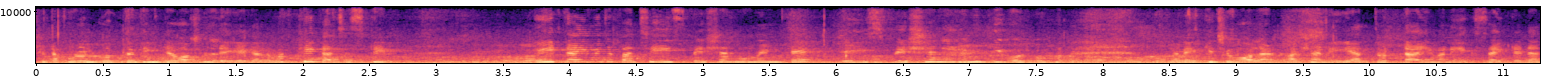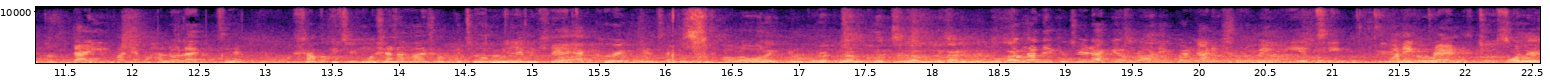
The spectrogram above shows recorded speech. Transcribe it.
সেটা পূরণ করতে তিনটে বছর লেগে গেল বাট ঠিক আছে স্টিল এই টাইমে যে পাচ্ছি এই স্পেশাল মোমেন্টে এই স্পেশাল কি বলব? মানে কিছু বলার ভাষা নেই। এতটাই মানে এক্সাইটেড এতটাই মানে ভালো লাগছে। সব কিছু ইমোশনাল হয় সব কিছু মিলেমিশে এক হয়ে গিয়েছে। আমরা অনেকদিন ধরে প্ল্যান করছিলাম যে গাড়ি নেব গাড়ি তোমরা দেখেছ এর আগে আমরা অনেকবার গাড়ির শোরুমে গিয়েছি। অনেক ব্র্যান্ড চুজ অনেক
